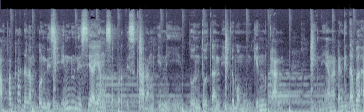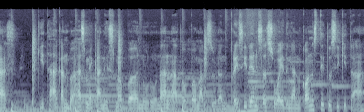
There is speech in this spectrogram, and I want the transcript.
Apakah dalam kondisi Indonesia yang seperti sekarang ini, tuntutan itu memungkinkan? Ini yang akan kita bahas. Kita akan bahas mekanisme penurunan atau pemakzulan presiden sesuai dengan konstitusi kita,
